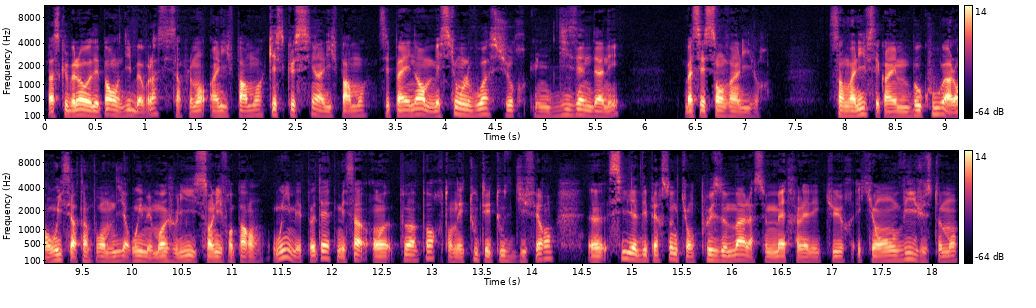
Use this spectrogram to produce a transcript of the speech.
Parce que ben là au départ on dit ben voilà c'est simplement un livre par mois. Qu'est-ce que c'est un livre par mois? C'est pas énorme, mais si on le voit sur une dizaine d'années, ben c'est 120 livres. 120 livres, c'est quand même beaucoup. Alors oui, certains pourront me dire, oui, mais moi je lis 100 livres par an. Oui, mais peut-être, mais ça, peu importe, on est toutes et tous différents. Euh, s'il y a des personnes qui ont plus de mal à se mettre à la lecture et qui ont envie justement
